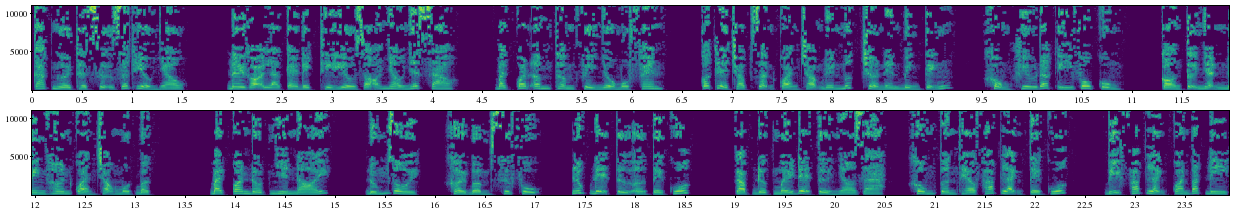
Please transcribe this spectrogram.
các người thật sự rất hiểu nhau. Đây gọi là kẻ địch thì hiểu rõ nhau nhất sao? Bạch quan âm thầm phỉ nhổ một phen, có thể chọc giận quản trọng đến mức trở nên bình tĩnh, khổng khiêu đắc ý vô cùng, còn tự nhận mình hơn quản trọng một bậc. Bạch quan đột nhiên nói, đúng rồi, khởi bẩm sư phụ, lúc đệ tử ở tề Quốc, gặp được mấy đệ tử nho ra, không tuân theo pháp lệnh Tề quốc, bị pháp lệnh quan bắt đi.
